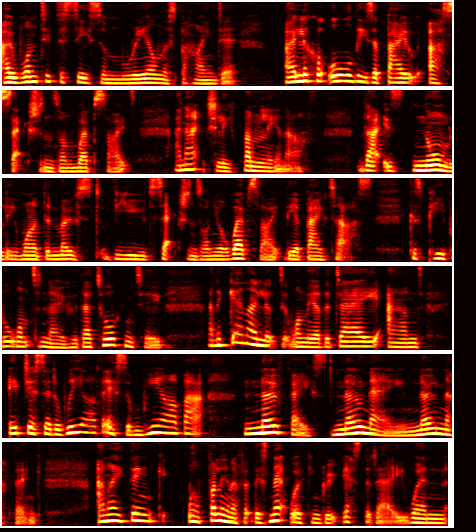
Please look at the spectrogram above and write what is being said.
I wanted to see some realness behind it. I look at all these about us sections on websites, and actually, funnily enough, that is normally one of the most viewed sections on your website, the About Us, because people want to know who they're talking to. And again, I looked at one the other day and it just said, We are this and we are that no face, no name, no nothing. And I think, well, funnily enough, at this networking group yesterday, when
